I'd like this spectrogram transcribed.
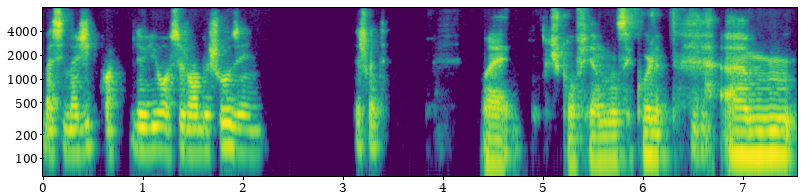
bah, c'est magique quoi, de vivre ce genre de choses et c'est chouette. Ouais, je confirme, c'est cool. Mmh.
